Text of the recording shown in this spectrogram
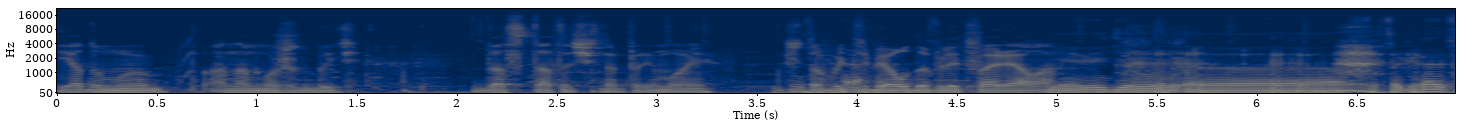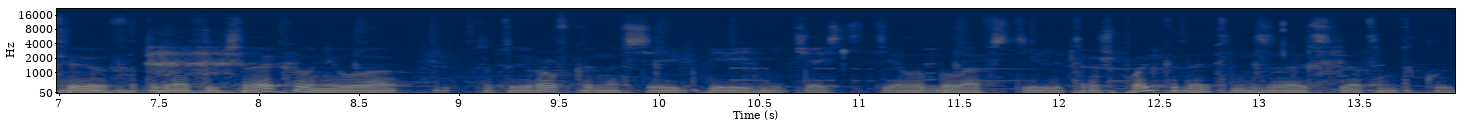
Я думаю, она может быть достаточно прямой чтобы тебя удовлетворяло. Я видел э, фотографию, фотографию человека, у него татуировка на всей передней части тела была в стиле трэш-полька, да, это называется, когда там такой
